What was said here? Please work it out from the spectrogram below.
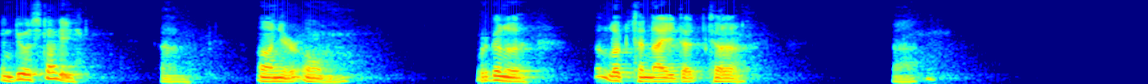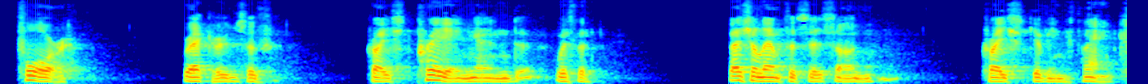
and do a study um, on your own. We're going to look tonight at uh, uh, four records of Christ praying and with a special emphasis on Christ giving thanks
